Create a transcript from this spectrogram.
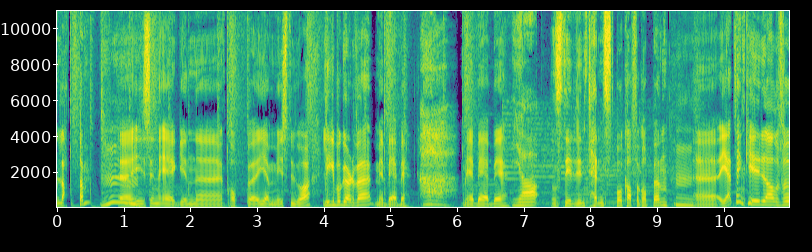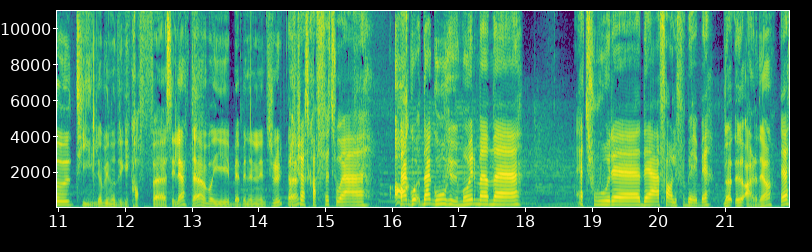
latte eh, i sin egen eh, kopp eh, hjemme i stua. Ligger på gulvet med baby. Med baby. Ja, Som stirrer intenst på kaffekoppen. Eh, jeg tenker det er for tidlig å begynne å drikke kaffe, Silje. Det er jo bare å gi babyen din en liten slurk. et glass kaffe tror jeg det er, go det er god humor, men eh, jeg tror eh, det er farlig for baby. Det- det- Er det det, ja? Jeg,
